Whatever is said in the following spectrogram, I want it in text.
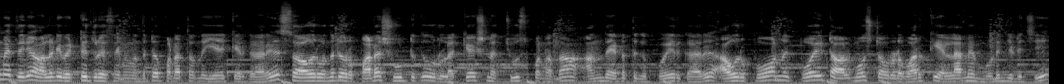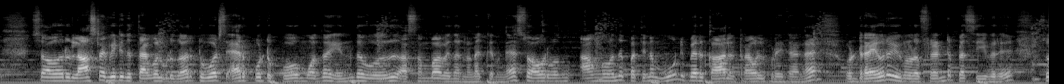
எல்லாருக்குமே தெரியும். ஆல்ரெடி வெற்றி துரைசாமி வந்துட்டு படத்தை வந்து இயக்கியிருக்காரு. ஸோ அவர் வந்துட்டு ஒரு பட ஷூட்டுக்கு ஒரு லொக்கேஷனை சூஸ் பண்ண தான் அந்த இடத்துக்கு போயிருக்காரு. அவர் போன போயிட்டு ஆல்மோஸ்ட் அவரோட ஒர்க் எல்லாமே முடிஞ்சிடுச்சு. ஸோ அவர் லாஸ்ட்டாக வீட்டுக்கு தகவல் கொடுக்குறாரு. டுவர்ட்ஸ் ஏர்போர்ட் போகும்போது தான் எந்த ஒரு அசம்பாவிதம் நடக்குதுங்க. ஸோ அவர் வந்து அவங்க வந்து பார்த்தீங்கன்னா மூணு பேர் காரில் ட்ராவல் பண்ணியிருக்காங்க. ஒரு டிரைவர் இவங்களோட ஃப்ரெண்டு ப்ளஸ் இவர். ஸோ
